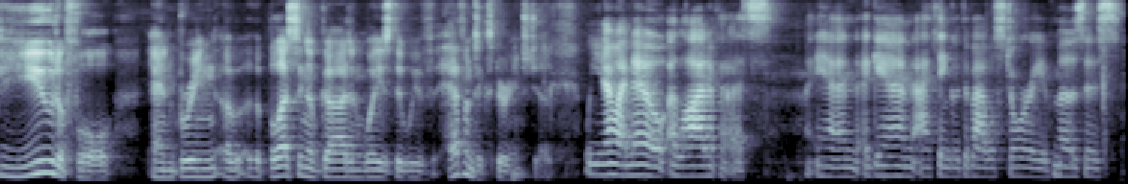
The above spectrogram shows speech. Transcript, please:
beautiful and bring uh the blessing of God in ways that we haven't experienced yet. Well, you know, I know a lot of us. And again, I think of the Bible story of Moses.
